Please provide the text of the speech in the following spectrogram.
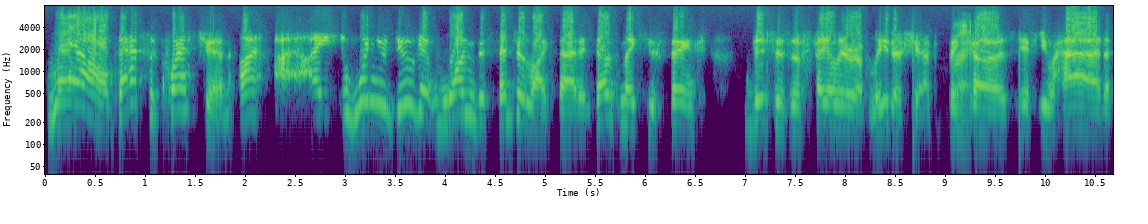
Well, that's the question. I, I, I, when you do get one dissenter like that, it does make you think this is a failure of leadership. Right. Because if you had,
